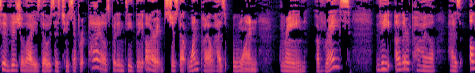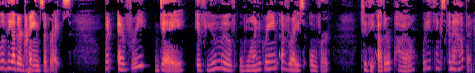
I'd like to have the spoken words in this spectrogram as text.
to visualize those as two separate piles, but indeed they are. It's just that one pile has one grain of rice, the other pile has all of the other grains of rice. But every day, if you move one grain of rice over to the other pile, what do you think is going to happen?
